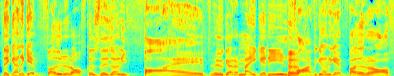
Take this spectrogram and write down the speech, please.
They're going to get voted off because there's only five who are going to make it in, five are going to get voted off.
